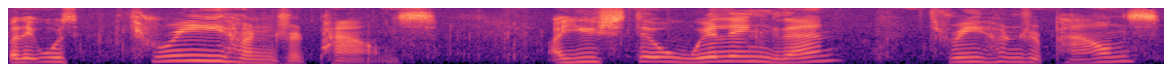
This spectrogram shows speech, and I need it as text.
but it was £300. Are you still willing then? £300?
